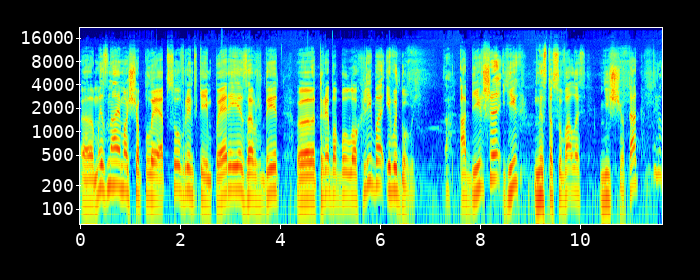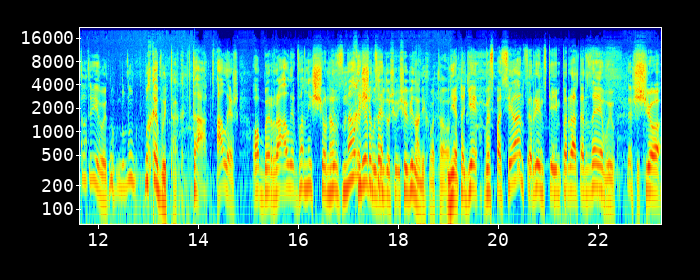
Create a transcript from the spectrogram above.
е, ми знаємо, що плепсу в Римській імперії завжди е, треба було хліба і видовищ. Так. А більше їх не стосувалось ніщо, так? Ну, тут утрировать. Ну, ну, ну, пускай будет так. Так. Але ж обирали, вони що не знали, що це. заведут, еще, еще вина не хватало. Ні, тоді Веспасіан, це римський імператор, заявив, Те, що що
